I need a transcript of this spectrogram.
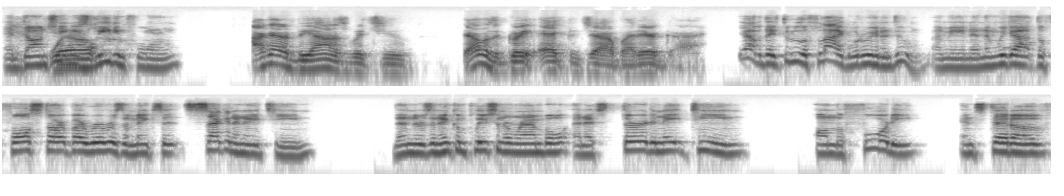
and Don Chaney's well, leading for him. I got to be honest with you. That was a great acting job by their guy. Yeah, but they threw the flag. What are we going to do? I mean, and then we got the false start by Rivers that makes it second and 18. Then there's an incompletion to Rambo, and it's third and 18 on the 40 instead of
